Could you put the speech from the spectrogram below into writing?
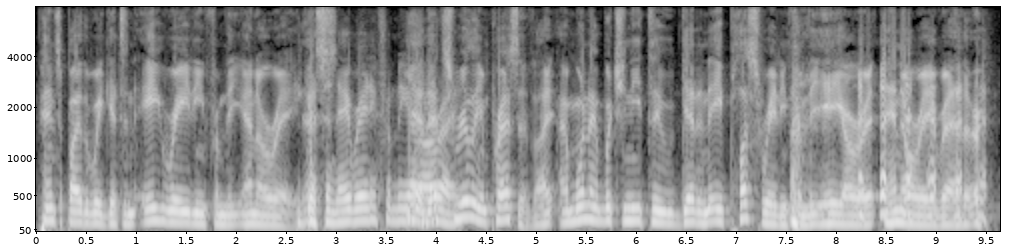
Pence, by the way, gets an A rating from the NRA. He that's, gets an A rating from the yeah, NRA. Yeah, that's really impressive. I, am wondering what you need to get an A plus rating from the AR, NRA, rather.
